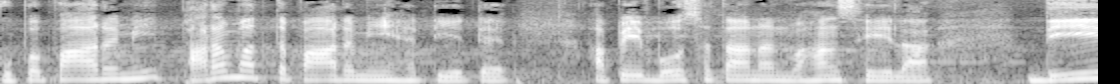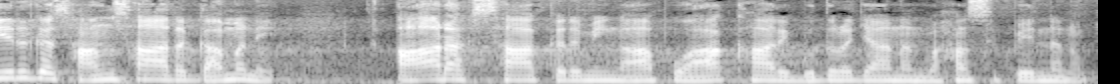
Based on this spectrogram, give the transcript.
උපපාරමී පරමත්ත පාරමී හැටියට අපේ බෝසතාණන් වහන්සේලා දීර්ග සංසාර ගමනේ ආරක්ෂා කරමින් ආපු ආකාරි බුදුරජාණන් වහන්සේ පෙන්න්නනවා.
